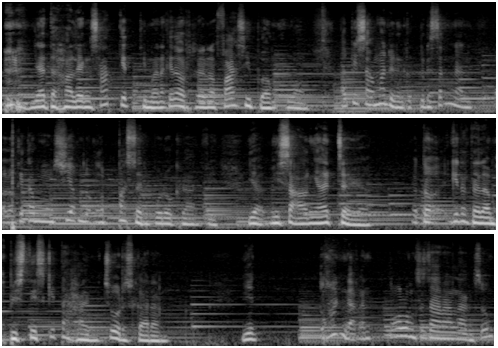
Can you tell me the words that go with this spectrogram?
Ya ada hal yang sakit di mana kita harus renovasi buang uang. Tapi sama dengan kekristenan kalau kita mau siap untuk lepas dari pornografi ya misalnya aja ya atau kita dalam bisnis kita hancur sekarang. Ya Tuhan nggak akan tolong secara langsung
